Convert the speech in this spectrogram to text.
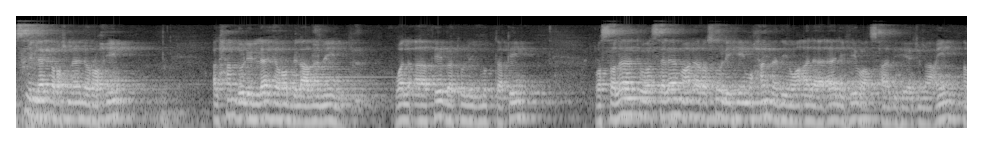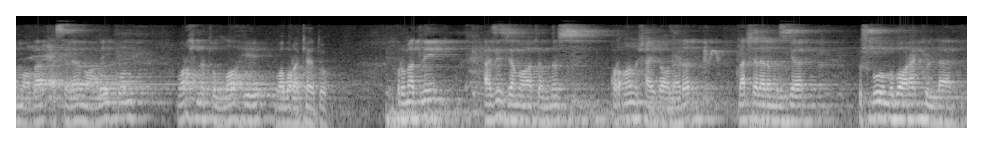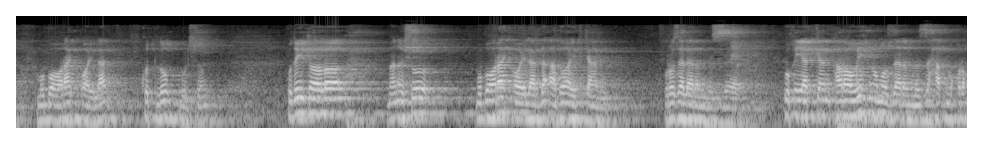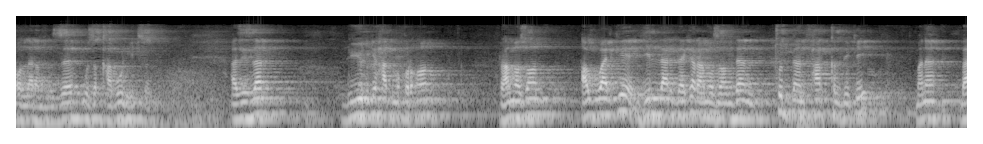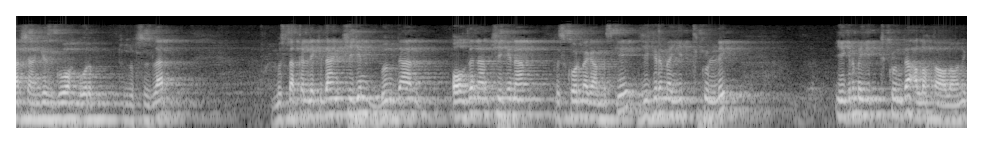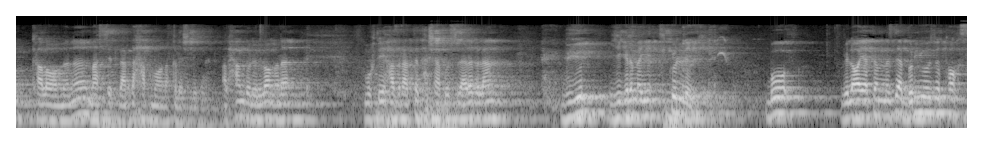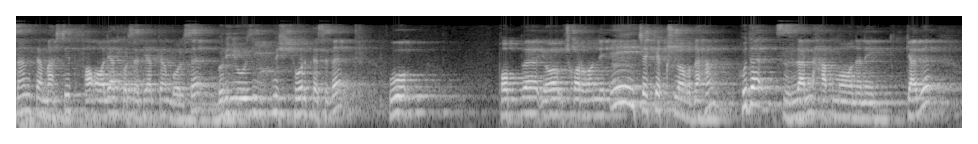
بسم الله الرحمن الرحيم. الحمد لله رب العالمين والآقبة للمتقين والصلاة والسلام على رسوله محمد وعلى آله وأصحابه أجمعين. أما بعد السلام عليكم ورحمة الله وبركاته. Hurmatli aziz jamoatimiz qur'on shaydolari barchalarimizga ushbu muborak kunlar muborak oylar qutlug' bo'lsin. Xudoy taolo mana shu muborak oylarda ado etgan ro'zalarimizni o'qiyotgan taroveh namozlarimizni hatmi qur'onlarimizni o'zi qabul etsin. Azizlar bu yilgi hatmi qur'on ramazon avvalgi yillardagi ramazondan tubdan farq qildiki mana barchangiz guvoh bo'lib turibsizlar mustaqillikdan keyin bundan oldin ham keyin ham biz ko'rmaganmizki yigirma yetti kunlik yigirma yetti kunda alloh taoloni kalomini masjidlarda hatmona qilishlikni. Alhamdulillah mana muftiy hazratni tashabbuslari bilan bu yil yigirma yetti kunlik bu viloyatimizda bir yuz to'qsonta masjid faoliyat ko'rsatayotgan bo'lsa bir yuz yetmish to'rttasida u poppa yo uchqo'rg'onni eng chekka qishlog'ida ham xuddi sizlarni hatmonini kabi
